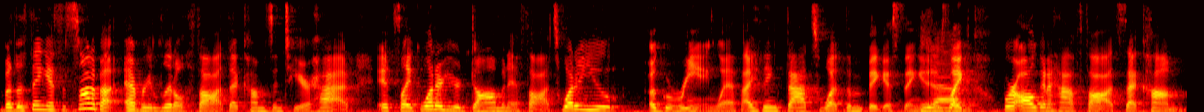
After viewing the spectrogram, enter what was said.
But the thing is, it's not about every little thought that comes into your head. It's like, what are your dominant thoughts? What are you agreeing with? I think that's what the biggest thing is. Yeah. Like, we're all going to have thoughts that come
